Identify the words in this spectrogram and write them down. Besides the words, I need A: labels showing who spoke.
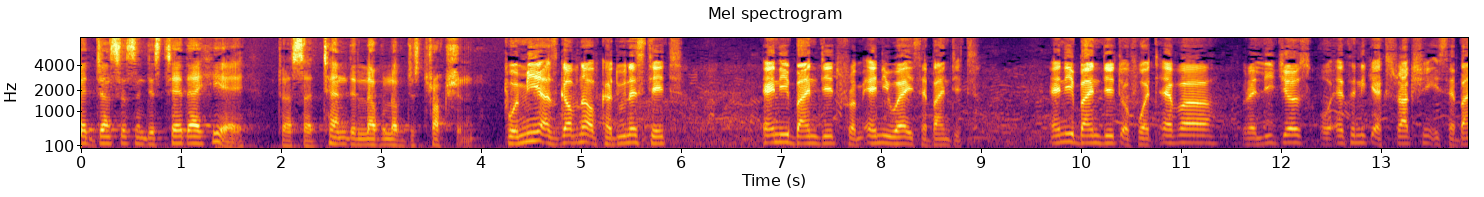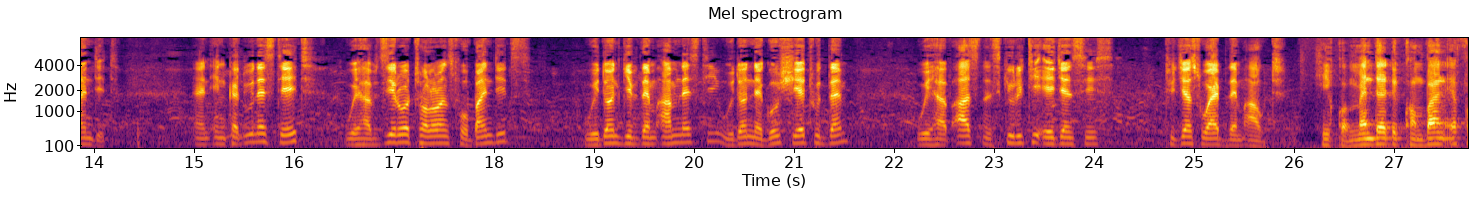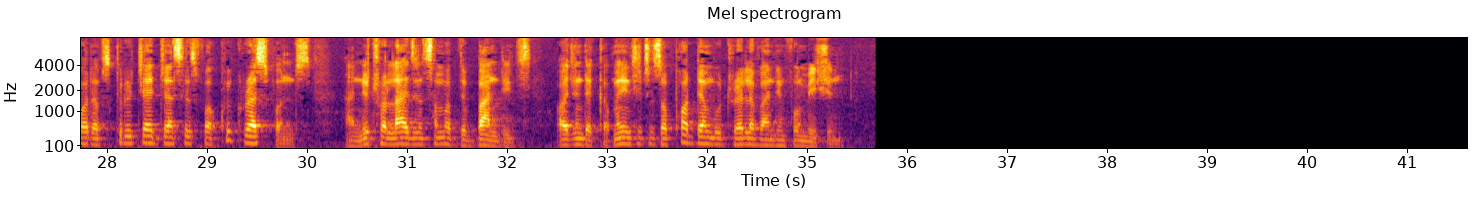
A: agencies in the state are here to ascertain the level of destruction.
B: For me, as governor of Kaduna State, any bandit from anywhere is a bandit. Any bandit of whatever religious or ethnic extraction is a bandit. And in Kaduna State, we have zero tolerance for bandits. We don't give them amnesty. We don't negotiate with them. We have asked the security agencies to just wipe them out.
A: He commended the combined effort of security agencies for quick response and neutralizing some of the bandits, urging the community to support them with relevant information.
